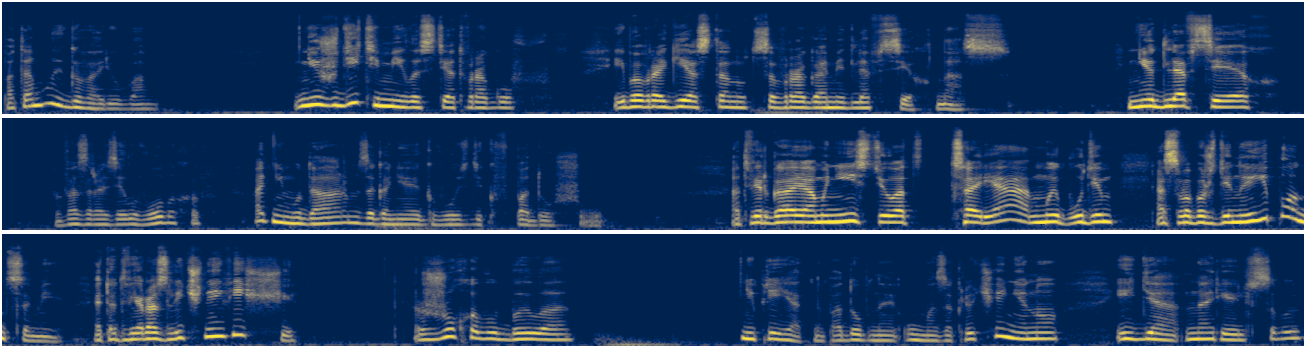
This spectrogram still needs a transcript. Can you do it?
Потому и говорю вам. Не ждите милости от врагов, ибо враги останутся врагами для всех нас. Не для всех, — возразил Волохов, — одним ударом загоняя гвоздик в подошву. Отвергая амнистию от царя, мы будем освобождены японцами. Это две различные вещи. Жохову было неприятно подобное умозаключение, но, идя на рельсовую,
